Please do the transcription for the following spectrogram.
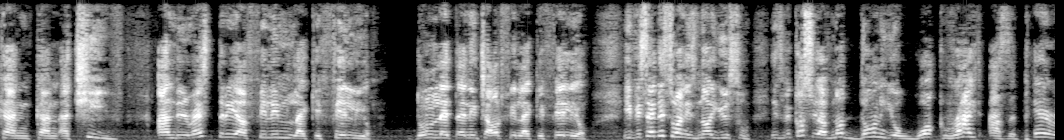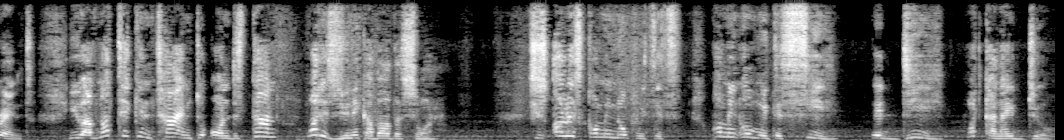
can can achieve and the rest three are feeling like a failure. Don't let any child feel like a failure. If you say this one is not useful, it's because you have not done your work right as a parent. You have not taken time to understand what is unique about this one. She's always coming up with it, coming home with a C, a D. What can I do?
